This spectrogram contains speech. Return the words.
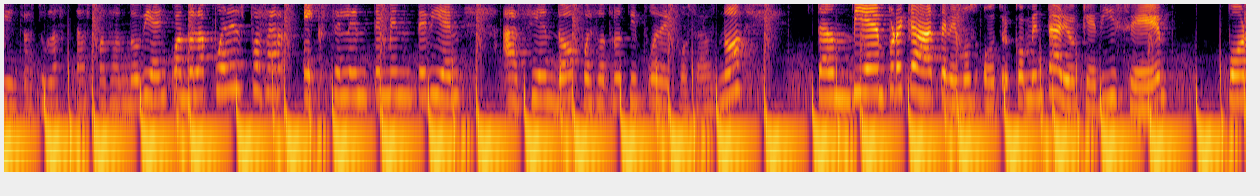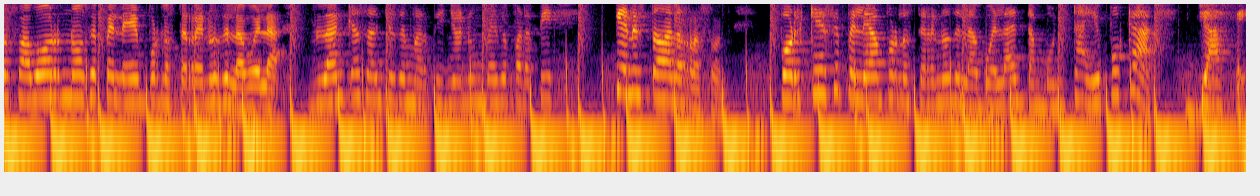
mientras tú la estás pasando bien, cuando la puedes pasar excelentemente bien haciendo pues otro tipo de cosas, ¿no? También por acá tenemos otro comentario que dice, por favor, no se peleen por los terrenos de la abuela. Blanca Sánchez de Martiñón, un beso para ti. Tienes toda la razón. ¿Por qué se pelean por los terrenos de la abuela en tan bonita época? Ya sé.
